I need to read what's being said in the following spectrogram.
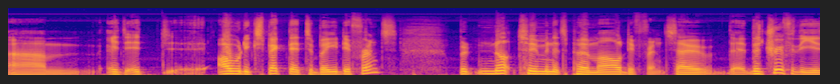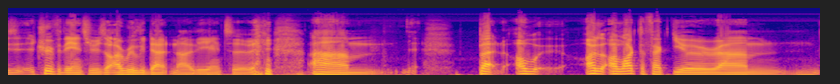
um, it it I would expect there to be a difference. But not two minutes per mile difference. So the, the truth of the is the truth of the answer is I really don't know the answer. um, but I, I, I like the fact you're um,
